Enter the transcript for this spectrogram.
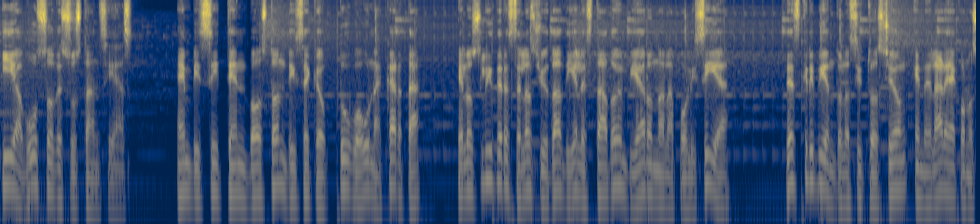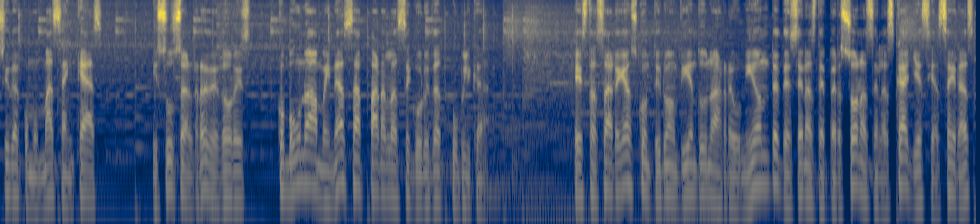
y abuso de sustancias. NBC 10 Boston dice que obtuvo una carta que los líderes de la ciudad y el estado enviaron a la policía, describiendo la situación en el área conocida como Massancas y sus alrededores como una amenaza para la seguridad pública. Estas áreas continúan viendo una reunión de decenas de personas en las calles y aceras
